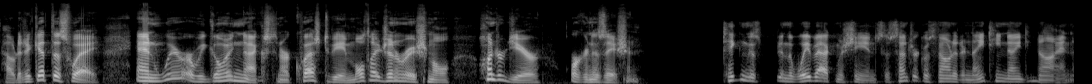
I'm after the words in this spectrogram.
How did it get this way? And where are we going next in our quest to be a multi generational, 100 year organization? Taking this in the Wayback Machine, so Centric was founded in 1999.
